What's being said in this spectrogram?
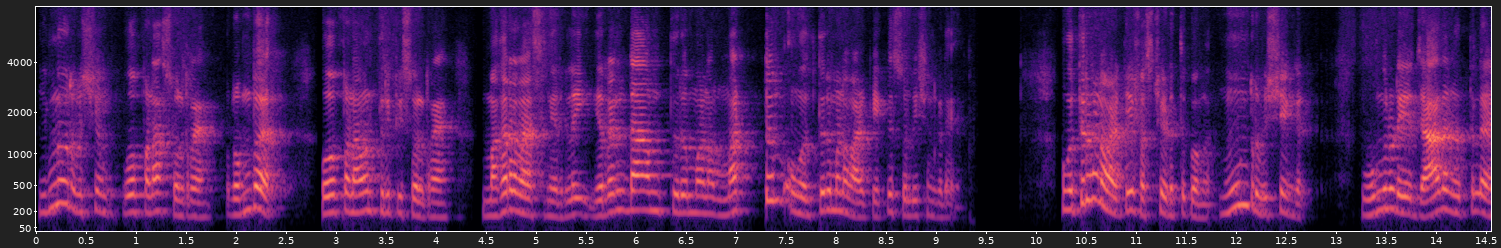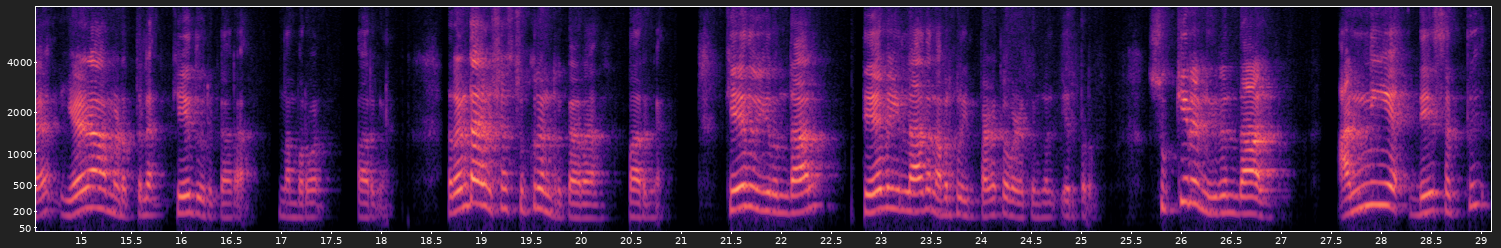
இன்னொரு விஷயம் ஓப்பனா சொல்றேன். ரொம்ப ஓப்பனாவும் திருப்பி சொல்றேன். மகர ராசினியர்களை இரண்டாம் திருமணம் மட்டும் உங்க திருமண வாழ்க்கைக்கு சொல்யூஷன் கிடையாது. உங்க திருமண வாழ்க்கையை ஃபர்ஸ்ட் எடுத்துக்கோங்க. மூன்று விஷயங்கள். உங்களுடைய ஜாதகத்துல ஏழாம் இடத்துல கேது இருக்காரா? நம்பர் ஒன் பாருங்க. ரெண்டாவது விஷயம் சுக்கிரன் இருக்காரா? பாருங்க. கேது இருந்தால் தேவையில்லாத நபர்களின் பழக்க வழக்கங்கள் ஏற்படும். சுக்கிரன் இருந்தால் அந்நிய தேசத்து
